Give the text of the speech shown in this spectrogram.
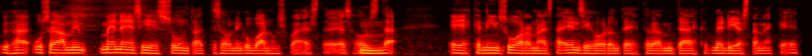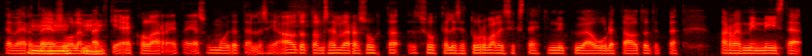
yhä useammin menee siihen suuntaan, että se on niin kuin vanhusväestöä ja se on mm. sitä ei ehkä niin suoranaista ensihoidon tehtävää, mitä ehkä mediasta näkee, että verta mm, ja suolenpätkiä mm. ja kolareita ja sun muita tällaisia. Autot on sen verran suhta, suhteellisen turvalliseksi tehty nykyään uudet autot, että harvemmin niistä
